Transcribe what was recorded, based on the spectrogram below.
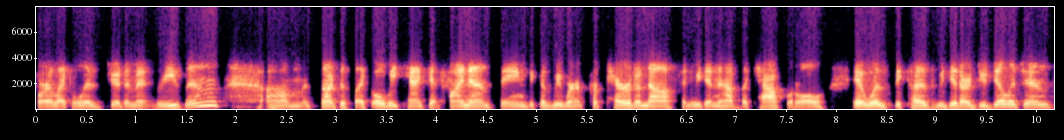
for like legitimate reasons. Um, it's not just like, oh, we can't get financing because we weren't prepared enough and we didn't have the capital. It was because we did our due diligence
